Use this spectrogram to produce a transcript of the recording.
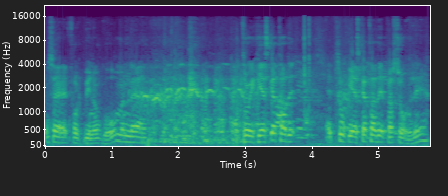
Nå ser jeg folk begynner å gå, men det, jeg tror ikke jeg skal ta det, jeg tror ikke jeg skal ta det personlig.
